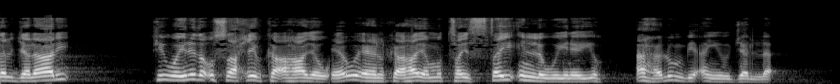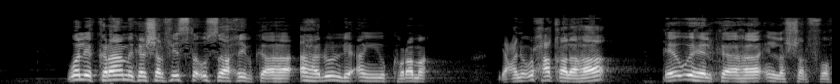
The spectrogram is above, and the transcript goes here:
daljalaali kii weynida u saaxiibka ahaayo ee u ehelka ahaaye mutaystay in la weyneeyo ahlun bian yujalla. Waalikraami ka sharfista u saaxiibka ahaa ahlun lian yukrama. Yacnii u xaqa lahaa ee u ehelka ahaa in la sharfo.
